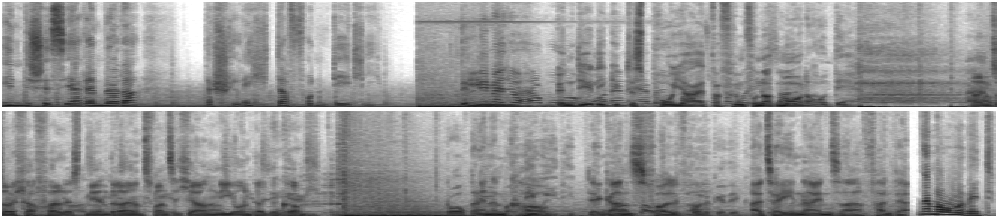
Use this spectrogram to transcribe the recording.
indische Serienmörder, der Schlechter von Delhi. In Delhi gibt es pro Jahr etwa 500 Morde. Ein solcher Fall ist mir in 23 Jahren nie untergekommen. Einen Korb, der ganz voll war. Als er hineinsah, fand er Na, Moment,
